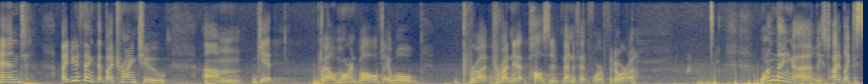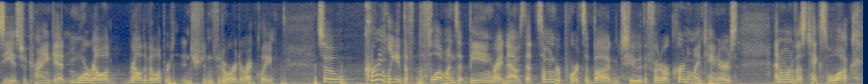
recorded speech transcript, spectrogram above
And I do think that by trying to um, get RHEL more involved, it will provide, provide a net positive benefit for Fedora. One thing, uh, at least I'd like to see, is to try and get more RHEL, RHEL developers interested in Fedora directly. So currently, the, the flow ends up being right now is that someone reports a bug to the Fedora kernel maintainers, and one of us takes a look,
